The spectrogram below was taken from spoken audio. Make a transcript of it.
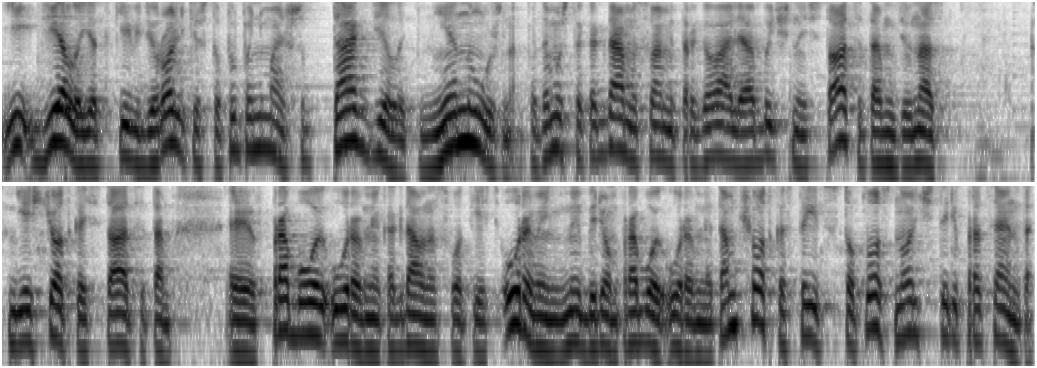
и делаю я такие видеоролики, чтобы вы понимали, что так делать не нужно. Потому что когда мы с вами торговали обычные ситуации, там где у нас есть четкая ситуация там э, в пробой уровня, когда у нас вот есть уровень, мы берем пробой уровня, там четко стоит стоп-лосс 0,4%.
